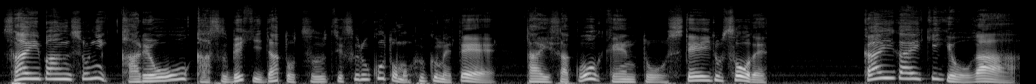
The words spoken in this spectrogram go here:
裁判所に過料を課すべきだと通知することも含めて、対策を検討しているそうです。海外企業が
